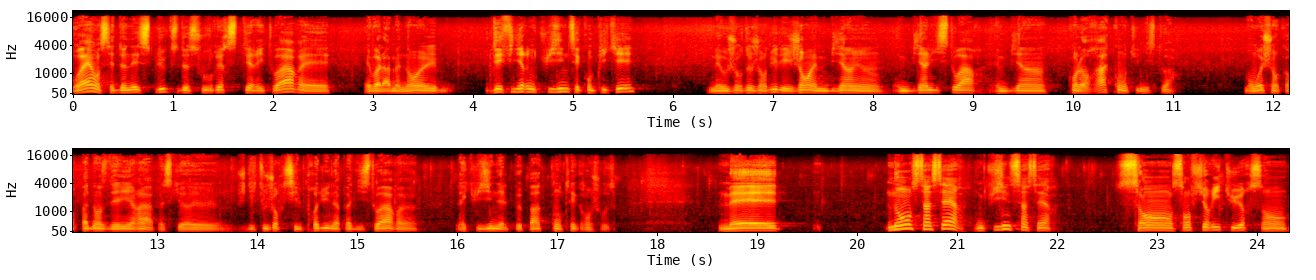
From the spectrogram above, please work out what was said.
ouais, on s'est donné ce luxe de s'ouvrir ce territoire. Et, voilà, maintenant, définir une cuisine, c'est compliqué. Mais au jour d'aujourd'hui, les gens aiment bien, aiment bien l'histoire, aiment bien qu'on leur raconte une histoire. Bon, moi, je suis encore pas dans ce délire-là, parce que je dis toujours que si le produit n'a pas d'histoire, euh, la cuisine, elle peut pas compter grand-chose. Mais non, sincère, une cuisine sincère sans, fioriture, sans,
